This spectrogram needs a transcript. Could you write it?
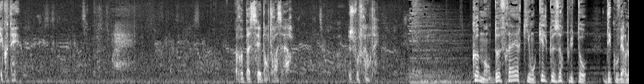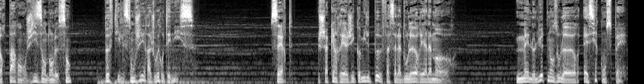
Écoutez. Repassez dans trois heures. Je vous ferai entrer. Comment deux frères qui ont quelques heures plus tôt découvert leurs parents gisant dans le sang peuvent-ils songer à jouer au tennis? Certes, chacun réagit comme il peut face à la douleur et à la mort. Mais le lieutenant Zuller est circonspect.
